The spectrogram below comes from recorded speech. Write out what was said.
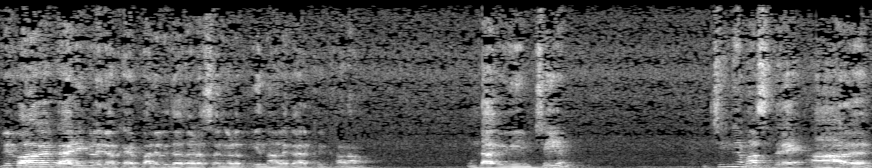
വിവാഹ കാര്യങ്ങളിലൊക്കെ പലവിധ തടസ്സങ്ങളും ഈ നാളുകാർക്ക് കാണാം. ഉണ്ടാകുകയും ചെയ്യും. ചിങ്ങമാസത്തിലെ ആറ്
